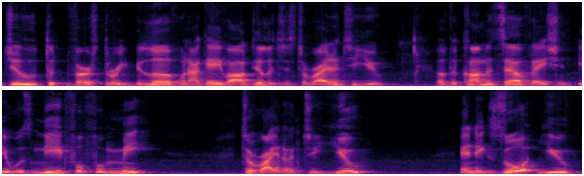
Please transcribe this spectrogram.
Jude verse 3 Beloved, when I gave all diligence to write unto you of the common salvation, it was needful for me to write unto you and exhort you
